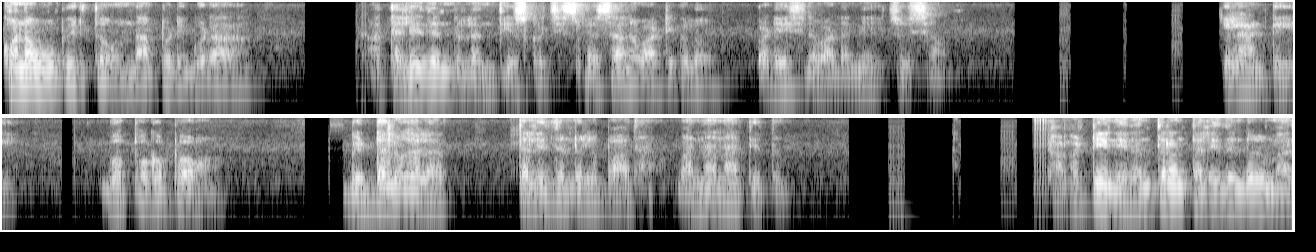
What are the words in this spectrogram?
కొన ఊపిరితో ఉన్నప్పటికి కూడా ఆ తల్లిదండ్రులను తీసుకొచ్చి శ్మశాన వాటికలో పడేసిన వాళ్ళని చూసాం. ఇలాంటి గొప్ప గొప్ప బిడ్డలు గల తల్లిదండ్రుల బాధ వర్ణనాతీతం కాబట్టి నిరంతరం తల్లిదండ్రులు మన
